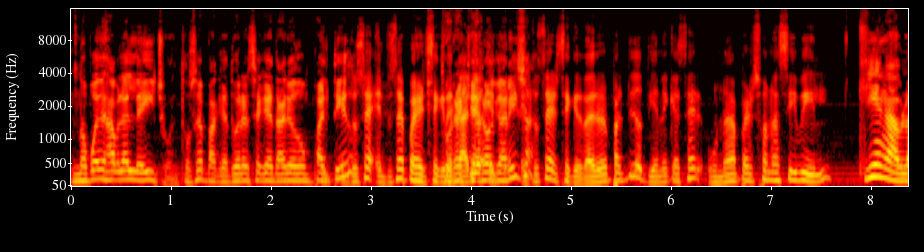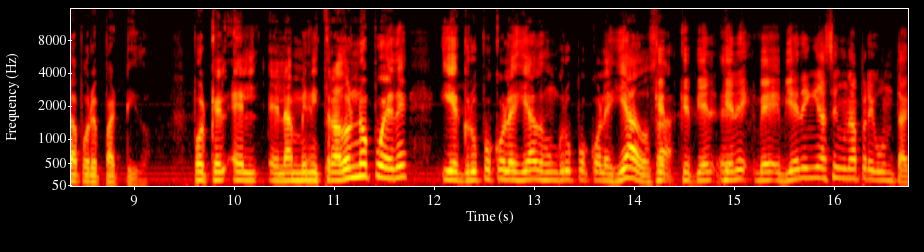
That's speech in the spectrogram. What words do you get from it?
no puedes hablar de hecho. Entonces, ¿para qué tú eres secretario de un partido? Entonces, entonces pues el secretario, entonces el secretario del partido tiene que ser una persona civil. ¿Quién habla por el partido? Porque el, el administrador no puede y el grupo colegiado es un grupo colegiado. que, eh, vienen y hacen una pregunta.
